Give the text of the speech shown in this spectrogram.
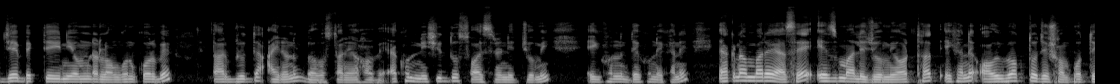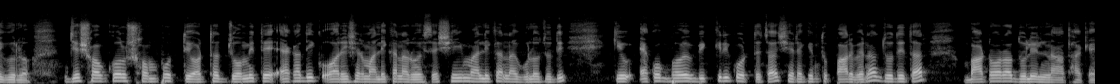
যে ব্যক্তি এই নিয়মটা লঙ্ঘন করবে, তার বিরুদ্ধে আইনানুগ ব্যবস্থা নেওয়া হবে। এখন নিষিদ্ধ ছয় শ্রেণির জমি, এইখানে দেখুন এখানে, এক নম্বরে আছে এজমালি জমি, অর্থাৎ এখানে অবিভক্ত যে সম্পত্তিগুলো, যে সকল সম্পত্তি, অর্থাৎ জমিতে একাধিক ওয়ারিশের মালিকানা রয়েছে, সেই মালিকানাগুলো যদি কেউ এককভাবে বিক্রি করতে চায়, সেটা কিন্তু পারবে না যদি তার বাটোয়ারা দলিল না থাকে।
